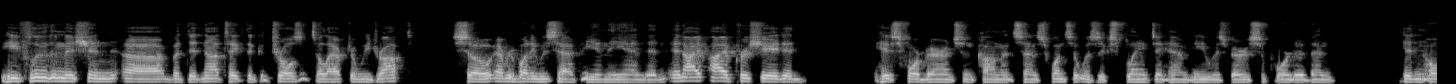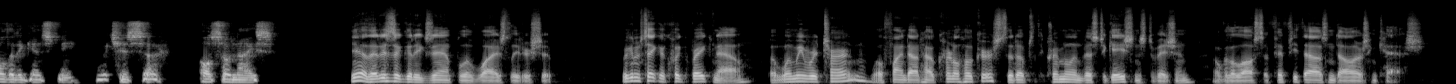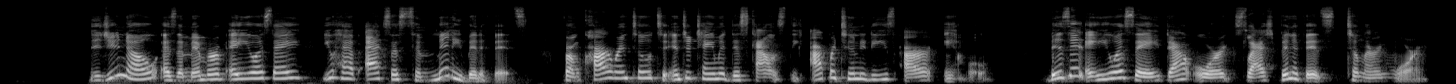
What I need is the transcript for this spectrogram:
he flew the mission, uh, but did not take the controls until after we dropped. So everybody was happy in the end, and and I, I appreciated his forbearance and common sense. Once it was explained to him, he was very supportive and didn't hold it against me, which is uh, also nice. Yeah, that is a good example of wise leadership. We're going to take a quick break now, But when we return, we'll find out how Colonel Hooker stood up to the Criminal Investigations Division over the loss of $50,000 in cash. Did you know, as a member of AUSA, you have access to many benefits? From car rental to entertainment discounts, the opportunities are ample. Visit ausa.org slash benefits to learn more.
